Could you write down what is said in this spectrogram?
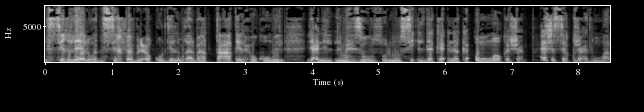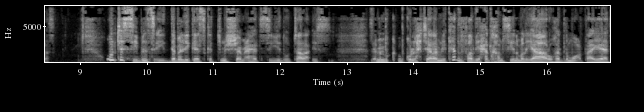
الاستغلال وهذا الاستخفاف بالعقول ديال المغاربة؟ هذا التعاطي الحكومي يعني المهزوز والمسيء لذكائنا كأمة وكشعب. علاش السي القجع هذه الممارسة؟ وانت السي بن سعيد دابا اللي كاس كتمشى مع هذا السيد وانت رئيس زعما بكل احترام لك هذه الفضيحة 50 مليار وهذه المعطيات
